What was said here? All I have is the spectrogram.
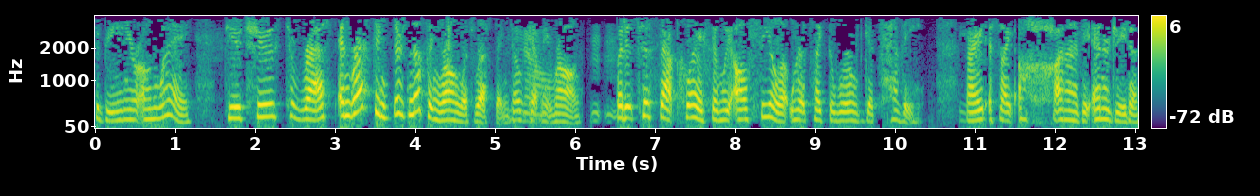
to be in your own way? Do you choose to rest? And resting, there's nothing wrong with resting, don't no. get me wrong. Mm-mm. But it's just that place, and we all feel it, where it's like the world gets heavy, yeah. right? It's like, oh, I don't have the energy to,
